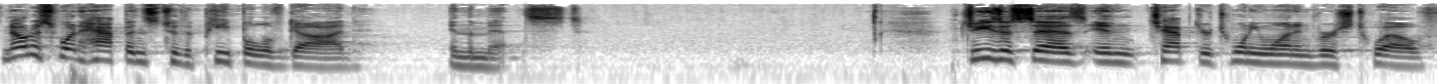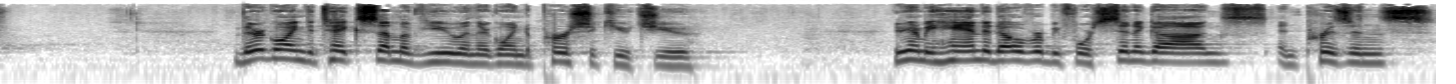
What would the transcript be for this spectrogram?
Notice what happens to the people of God in the midst. Jesus says in chapter 21 and verse 12, they're going to take some of you and they're going to persecute you. You're going to be handed over before synagogues and prisons.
